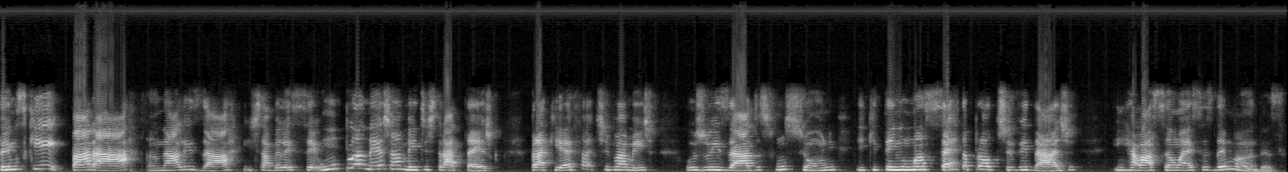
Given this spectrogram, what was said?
Temos que parar, analisar, estabelecer um planejamento estratégico para que efetivamente os juizados funcionem e que tenham uma certa produtividade em relação a essas demandas.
